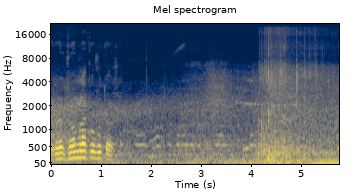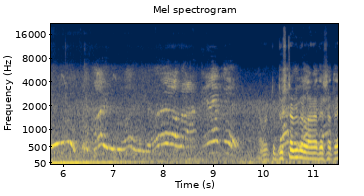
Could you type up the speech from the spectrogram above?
এগুলো জংলা কবুতর। একটু দুষ্টামি করলাম এদের সাথে।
